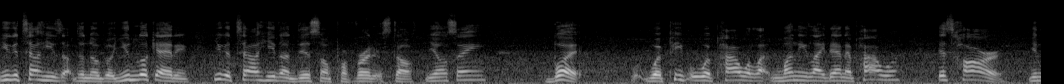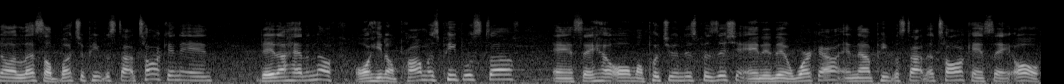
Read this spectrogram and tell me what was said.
you can tell he's up to no good. You look at him, you can tell he done did some perverted stuff. You know what I'm saying? But with people with power like money like that and power, it's hard. You know, unless a bunch of people start talking and they don't had enough, or he don't promise people stuff and say, "Hell, oh, I'm gonna put you in this position," and it didn't work out, and now people start to talk and say, "Oh,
